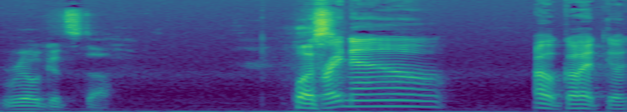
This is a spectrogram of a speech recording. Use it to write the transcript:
Real good stuff. Plus, Right now. Oh, go ahead. Good.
